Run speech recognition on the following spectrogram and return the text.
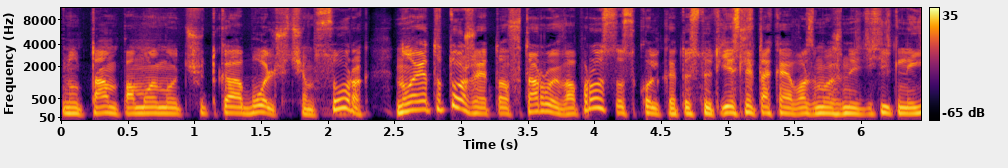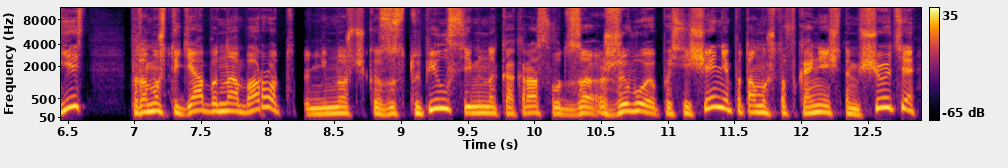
Ну, там, по-моему, чутка больше, чем 40. Но это тоже, это второй вопрос, сколько это стоит. Если такая возможность действительно есть, Потому что я бы, наоборот, немножечко заступился именно как раз вот за живое посещение, потому что в конечном счете,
